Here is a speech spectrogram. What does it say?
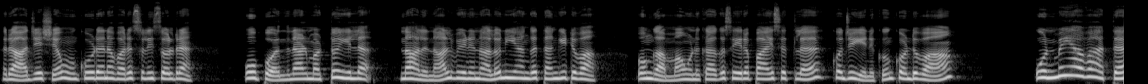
ராஜேஷை உன் கூட நான் வர சொல்லி சொல்றேன். உன் பிறந்த நாள் மட்டும் இல்லை. நாலு நாள் வேணும்னாலும் நீ அங்கே தங்கிட்டு வா. உங்க அம்மா உனக்காக செய்கிற பாயசத்தில் கொஞ்சம் எனக்கும் கொண்டு வா. உண்மையாவா அத்தை?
